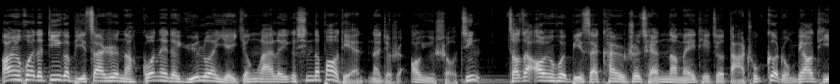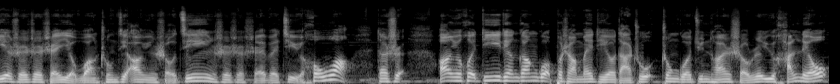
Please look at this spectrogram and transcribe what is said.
奥运会的第一个比赛日呢，国内的舆论也迎来了一个新的爆点，那就是奥运首金。早在奥运会比赛开始之前呢，媒体就打出各种标题，谁谁谁有望冲击奥运首金，谁谁谁被寄予厚望。但是奥运会第一天刚过，不少媒体又打出“中国军团首日遇寒流，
